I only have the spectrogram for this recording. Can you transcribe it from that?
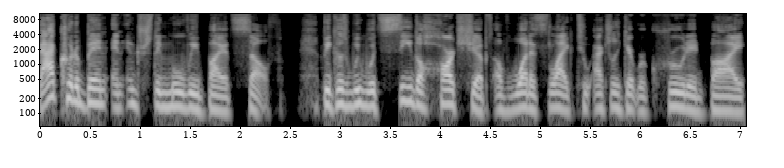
that could have been an interesting movie by itself because we would see the hardships of what it's like to actually get recruited by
